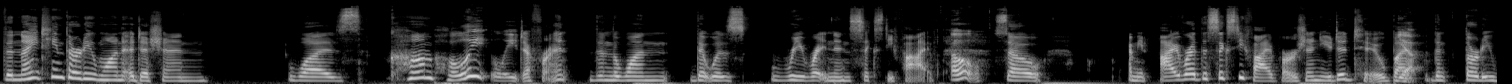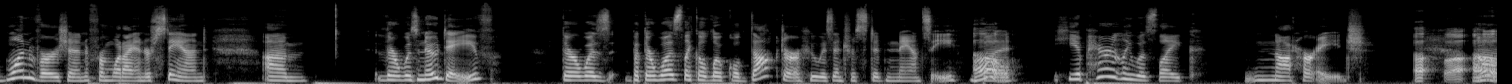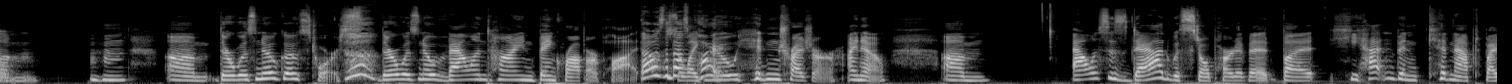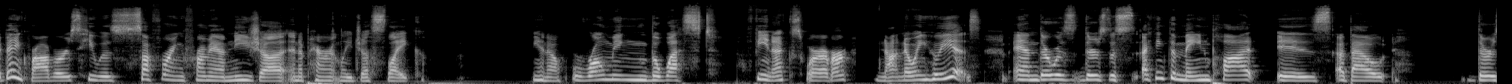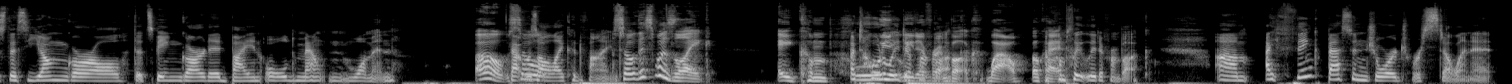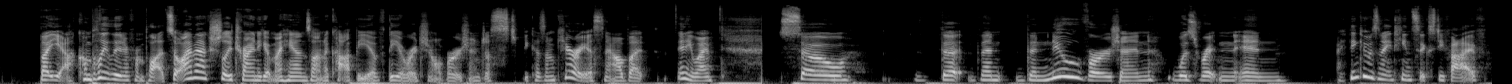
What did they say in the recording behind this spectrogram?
the 1931 edition was completely different than the one that was rewritten in 65. Oh, So, I mean, I read the 65 version, you did too, but Yep. the 31 version, from what I understand, um, there was no Dave. There was, but there was like a local doctor who was interested in Nancy, but Oh. he apparently was like not her age. uh, uh, oh. Um, mhm. Um, there was no ghost horse. there was no Valentine bank robber plot. That was the so, best like, part. No hidden treasure. I know. Um, Alice's dad was still part of it, but he hadn't been kidnapped by bank robbers. He was suffering from amnesia and apparently just like, you know, roaming the West Phoenix, wherever, not knowing who he is. And there was, there's this, I think the main plot is about there's this young girl that's being guarded by an old mountain woman. oh, That so, was all I could find. So this was like a completely different different, book. book. Wow. Okay. completely different book. Um, I think Bess and George were still in it, but yeah, completely different plot. So I'm actually trying to get my hands on a copy of the original version just because I'm curious now. But anyway, so the the the new version was written in, I think it was 1965.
